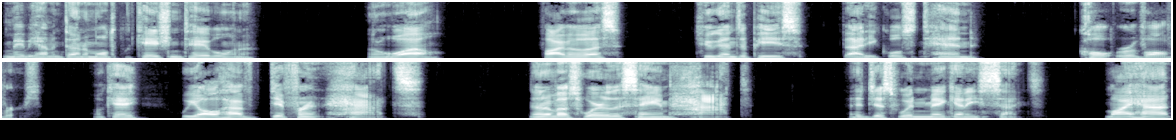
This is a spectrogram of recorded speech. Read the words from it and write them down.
maybe haven't done a multiplication table in a little while. Five of us, two guns apiece, that equals 10 Colt revolvers. Okay. We all have different hats. None of us wear the same hat. It just wouldn't make any sense. My hat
